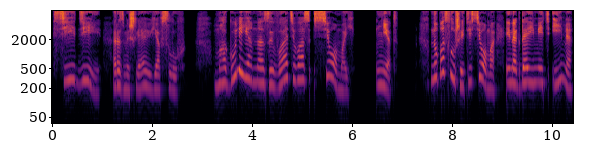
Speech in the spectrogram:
«CD», — размышляю я вслух. «Могу ли я называть вас Семой?» «Нет». «Ну, послушайте, Сема, иногда иметь имя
